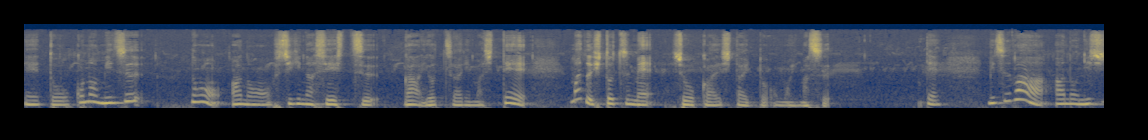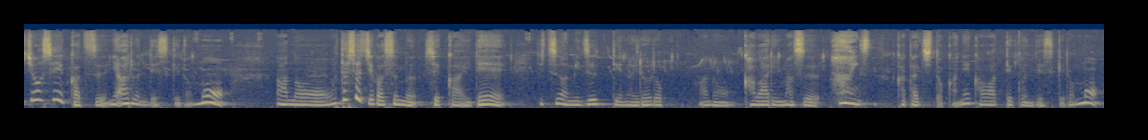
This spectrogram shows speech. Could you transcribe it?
えーと、この水のあの不思議な性質が4つありましてまず1つ目紹介したいと思います。で水はあの日常生活にあるんですけどもあの私たちが住む世界で実は水っていうのはいろいろあの変わります、はい、形とかね変わっていくんですけども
